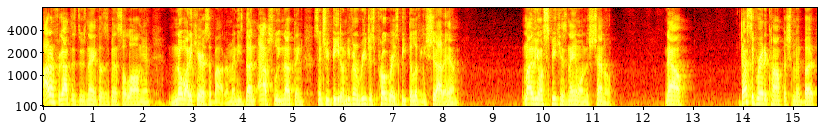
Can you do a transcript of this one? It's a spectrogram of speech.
I don't forgot this dude's name because it's been so long and nobody cares about him. And he's done absolutely nothing since you beat him. Even Regis Prograis beat the living shit out of him. I'm not even gonna speak his name on this channel. Now, that's a great accomplishment, but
